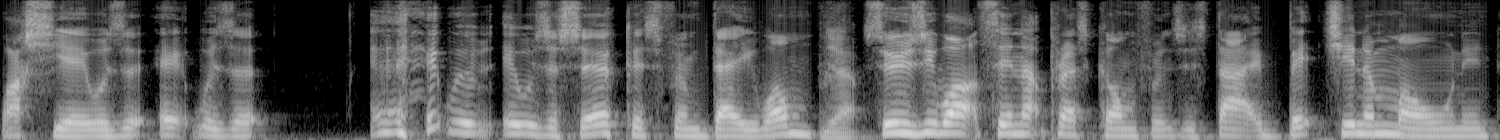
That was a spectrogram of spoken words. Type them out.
last year was a, it was a it was it was a circus from day one. Yeah. Susie soon as he walked in that press conference and started bitching and moaning,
